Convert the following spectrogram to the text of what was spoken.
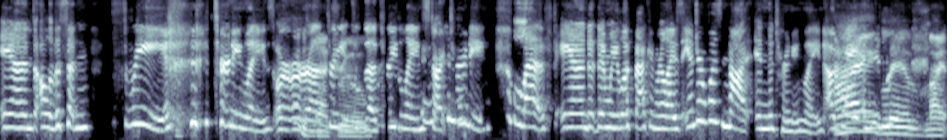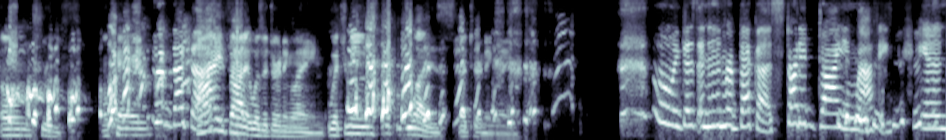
and all of a sudden. Three turning lanes, or, or uh, three true. the three lanes start turning left, and then we look back and realize Andrew was not in the turning lane. Okay, I and live my own truth. Okay. Rebecca. I thought it was a turning lane, which means it was a turning lane. Oh my goodness! And then Rebecca started dying laughing. and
